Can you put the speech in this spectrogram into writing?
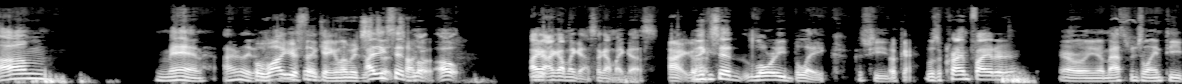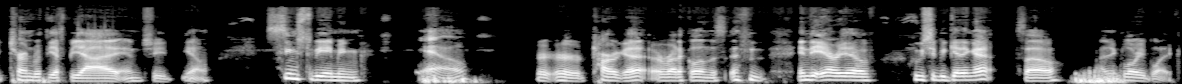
Um, man, I really. Don't well, while you you're said. thinking, let me just. I think you uh, said talk Lo- about- oh, I, I got my guess. I got my guess. All right, go I think you said Laurie Blake because she Okay. was a crime fighter, or you know, mass vigilante, turned with the FBI, and she, you know, seems to be aiming, you know, her, her target or reticle in this in, in the area of who should be getting it. So I think Laurie Blake.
